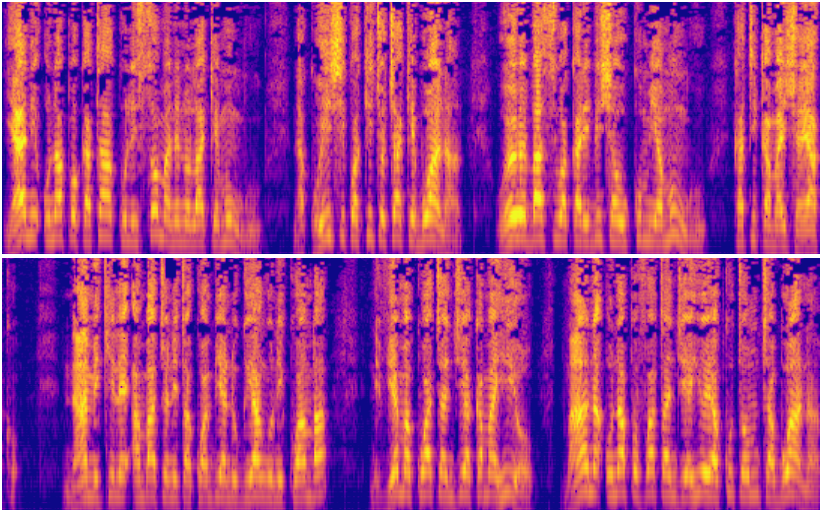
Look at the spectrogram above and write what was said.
yani unapokataa kulisoma neno lake mungu na kuishi kwa kicho chake bwana wewe basi wakaribisha hukumu ya mungu katika maisha yako. Nami kile ambacho nitakwambia ndugu yangu ni kwamba ni vyema kuacha njia kama hiyo maana unapofuata njia hiyo ya kutomcha bwana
